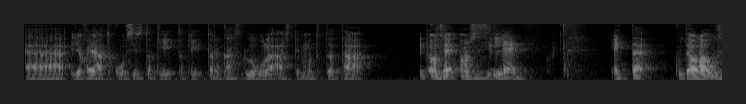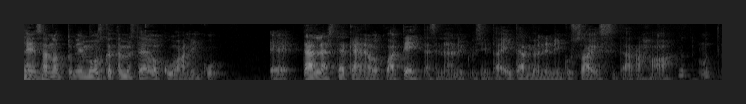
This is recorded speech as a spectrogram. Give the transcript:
Ää, joka jatkuu siis toki, toki tuonne 20-luvulle asti, mutta tota, on, se, on se silleen, että kuten ollaan usein sanottu, niin en mä usko, tämmöistä elokuvaa niin kuin, tällaistäkään elokuvaa tehtäisiin enää nykyisin, tai ei tämmöinen niin saisi sitä rahaa. Mut, mut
